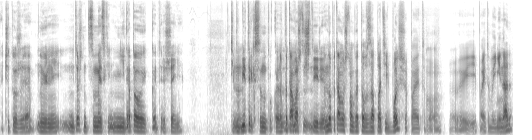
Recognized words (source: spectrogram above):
а что-то уже, ну, или не то, что на CMS, не готовое какое-то решение? Типа. Битрикса, ну, только Ну потому, что, 24. ну, потому что он готов заплатить больше, поэтому э, и поэтому и не надо.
